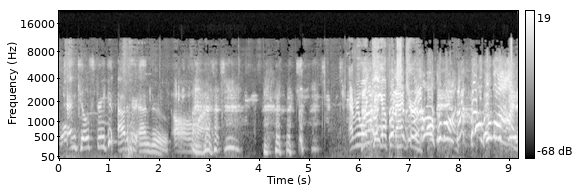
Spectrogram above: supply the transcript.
Oh, 10 kill streak? Get out of here, Andrew. Oh my. Everyone gang up on Andrew! Oh, come on! Oh, come on!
